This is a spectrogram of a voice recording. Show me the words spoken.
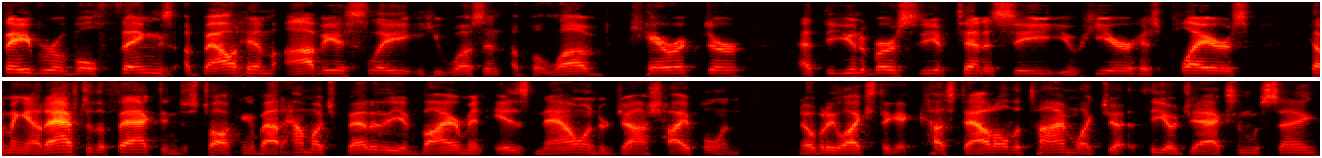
favorable things about him. Obviously, he wasn't a beloved character at the University of Tennessee. You hear his players coming out after the fact and just talking about how much better the environment is now under Josh Heupel, and nobody likes to get cussed out all the time, like Theo Jackson was saying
